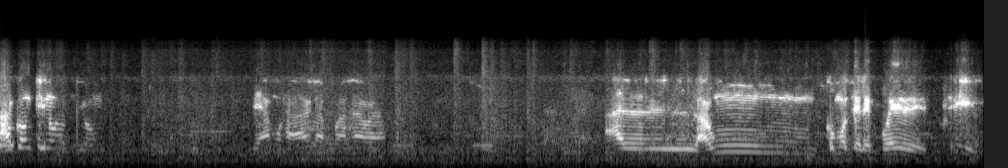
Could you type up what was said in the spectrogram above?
A continuación, veamos a dar la palabra al, a un, ¿cómo se le puede decir?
